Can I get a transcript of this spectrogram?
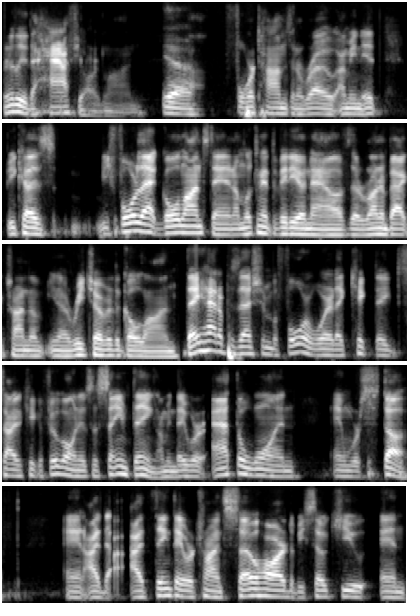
really the half yard line. Yeah. Uh, four times in a row. I mean, it because before that goal line stand, I'm looking at the video now of the running back trying to you know reach over the goal line. They had a possession before where they kicked, they decided to kick a field goal, and it's the same thing. I mean, they were at the one and were stuffed, and I I think they were trying so hard to be so cute and.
